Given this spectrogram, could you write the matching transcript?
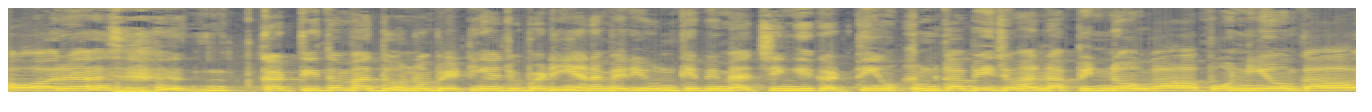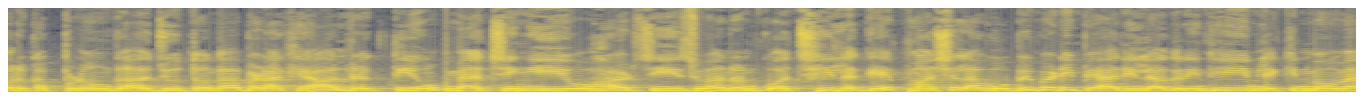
और, करती तो मैं दोनों बेटियाँ जो बड़ी है ना, मेरी उनकी भी मैचिंग ही करती हूँ। उनका भी जो है ना पिनों का, पोनियों का और कपड़ों का, जूतों का बड़ा ख्याल रखती हूँ। मैचिंग ही वो हर चीज़ जो है ना उनको अच्छी लगे। माशाला वो भी बड़ी प्यारी लग रही थी, लेकिन वो मैं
